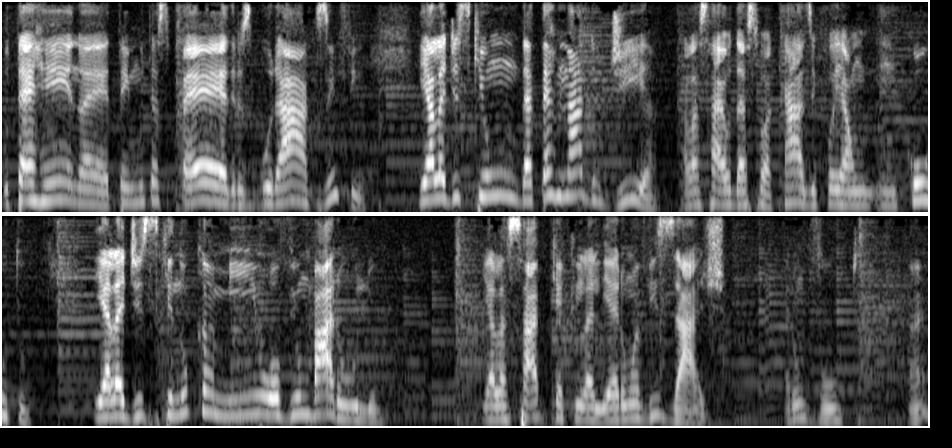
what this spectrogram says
O terreno é, tem muitas pedras, buracos, enfim. E ela disse que um determinado dia, ela saiu da sua casa e foi a um, um culto e ela disse que no caminho ouviu um barulho. E ela sabe que aquilo ali era uma visagem, era um vulto. Né?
